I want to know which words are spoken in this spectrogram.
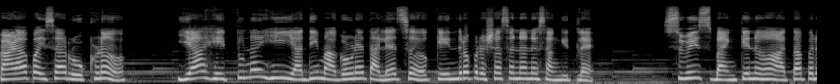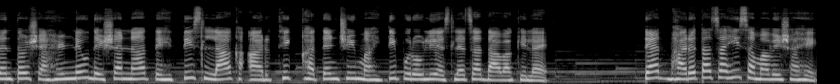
काळा पैसा रोखणं या हेतूनं ही यादी मागवण्यात आल्याचं केंद्र प्रशासनानं सांगितलंय. स्विस बँकेनं आतापर्यंत शहाण्णव देशांना तेहतीस लाख आर्थिक खात्यांची माहिती पुरवली असल्याचा दावा केलाय. त्यात भारताचाही समावेश आहे.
